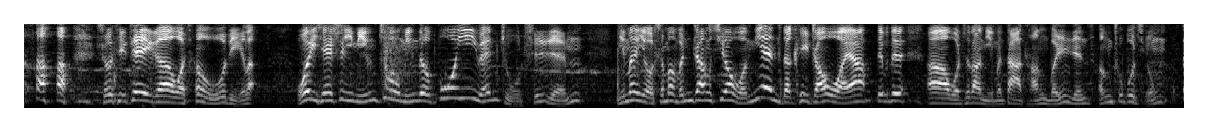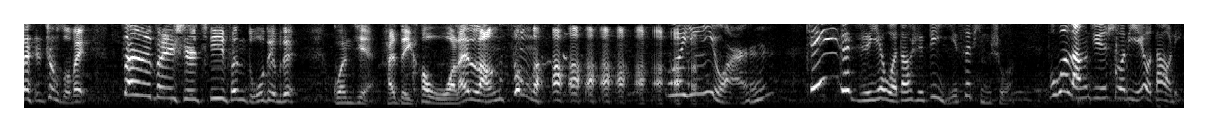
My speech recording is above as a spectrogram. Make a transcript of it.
说起这个，我就无敌了。我以前是一名著名的播音员主持人，你们有什么文章需要我念的，可以找我呀，对不对啊？我知道你们大唐文人层出不穷，但是正所谓三分诗七分读，对不对？关键还得靠我来朗诵啊！播音员儿这个职业我倒是第一次听说。不过郎君说的也有道理。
